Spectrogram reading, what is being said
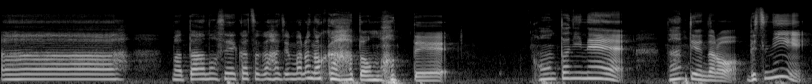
あーまたあの生活が始まるのかと思って。本当にね何て言うんだろう。別に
